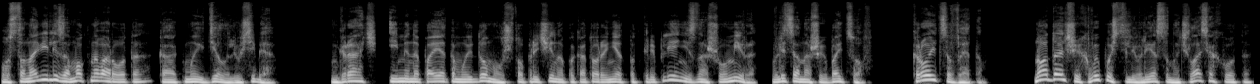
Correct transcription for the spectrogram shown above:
установили замок на ворота, как мы делали у себя. Грач именно поэтому и думал, что причина, по которой нет подкреплений из нашего мира в лице наших бойцов, кроется в этом. Ну а дальше их выпустили в лес, и началась охота.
